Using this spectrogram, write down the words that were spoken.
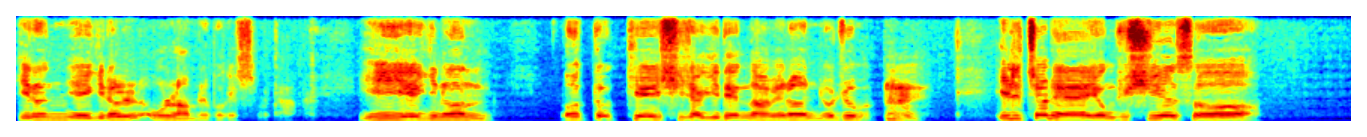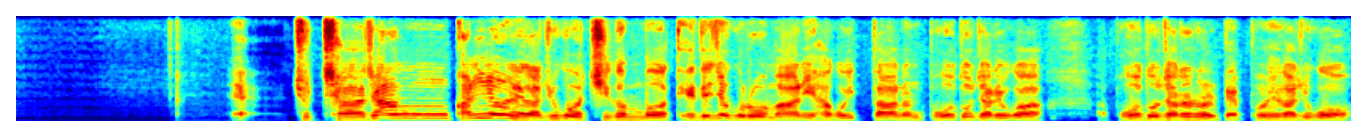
이런 얘기를 오늘 한번 해보겠습니다. 이 얘기는 어떻게 시작이 됐나 하면은 요즘 일전에 영주시에서 주차장 관련해 가지고 지금 뭐 대대적으로 많이 하고 있다는 보도 자료가 보도 자료를 배포해 가지고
